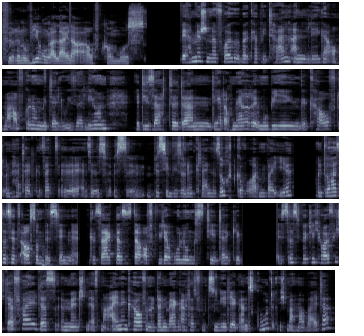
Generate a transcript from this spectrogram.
für Renovierung alleine aufkommen muss. Wir haben ja schon eine Folge über Kapitalanleger auch mal aufgenommen mit der Luisa Leon. Die sagte dann, die hat auch mehrere Immobilien gekauft und hat halt gesagt, äh, also das ist ein bisschen wie so eine kleine Sucht geworden bei ihr. Und du hast es jetzt auch so ein bisschen äh, gesagt, dass es da oft Wiederholungstäter gibt. Ist das wirklich häufig der Fall, dass Menschen erstmal einen kaufen und dann merken, ach, das funktioniert ja ganz gut, ich mach mal weiter?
